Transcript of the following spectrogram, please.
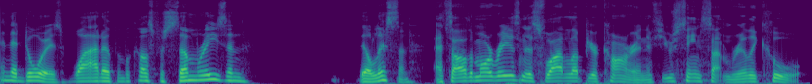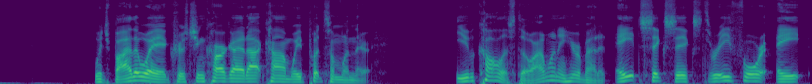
and that door is wide open because for some reason they'll listen. That's all the more reason to swaddle up your car. And if you've seen something really cool, which by the way, at ChristianCarGuy.com, we put someone there. You call us though. I want to hear about it. 866 348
